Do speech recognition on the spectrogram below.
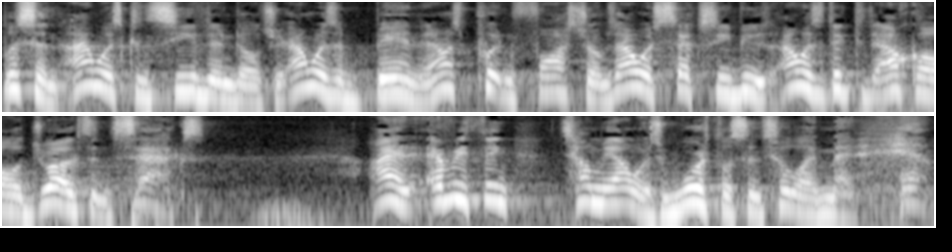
Listen, I was conceived in adultery. I was abandoned. I was put in foster homes. I was sexually abused. I was addicted to alcohol, drugs, and sex. I had everything tell me I was worthless until I met him.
